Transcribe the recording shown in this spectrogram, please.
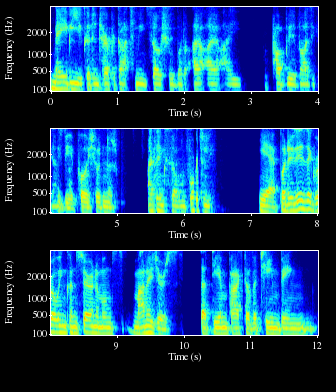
Maybe you could interpret that to mean social but i i, I would probably advise against it'd be a push wouldn't it? I think so unfortunately. Yeah but it is a growing concern amongst managers that the impact of a team being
